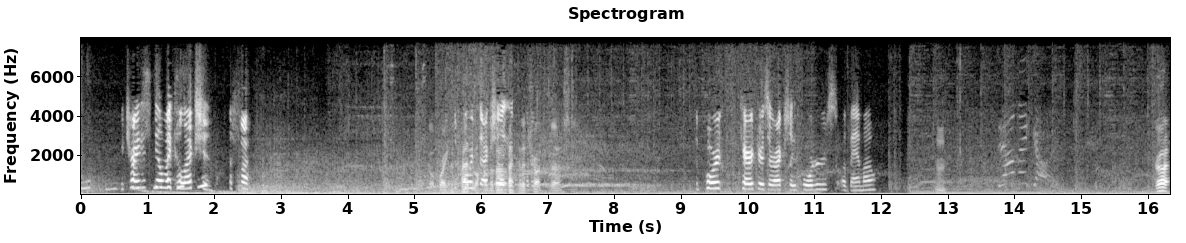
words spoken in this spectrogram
You're trying to steal my collection. The fuck? Gotta break the The padlock port's on the actually- back of the truck first. Support characters are actually hoarders of ammo. Hmm. Right,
